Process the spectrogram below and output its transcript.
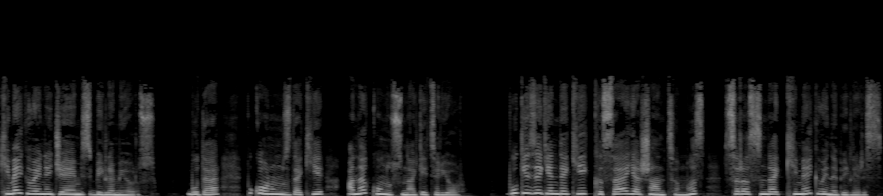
kime güveneceğimizi bilemiyoruz. Bu da bu konumuzdaki ana konusuna getiriyor. Bu gezegendeki kısa yaşantımız sırasında kime güvenebiliriz?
